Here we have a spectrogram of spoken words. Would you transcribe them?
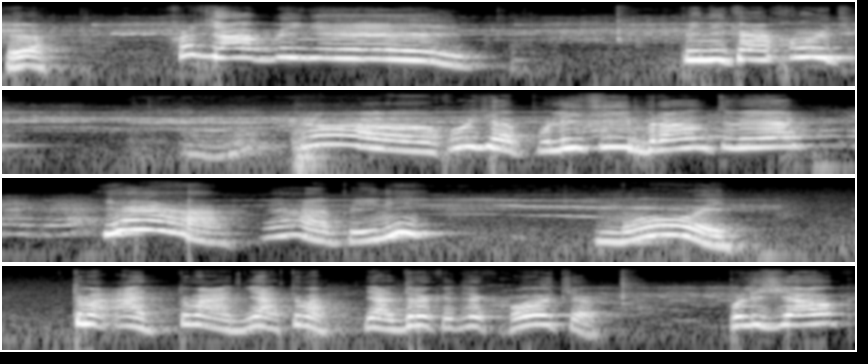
Ja. Goed zo, Pini. Pini kan goed. Oh, goed zo. Politie, brandweer. Ja, ja, Pini. Mooi. Doe maar aan, doe maar aan. Ja, doe maar. Ja, drukken, druk. Goed zo. Politie ook.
